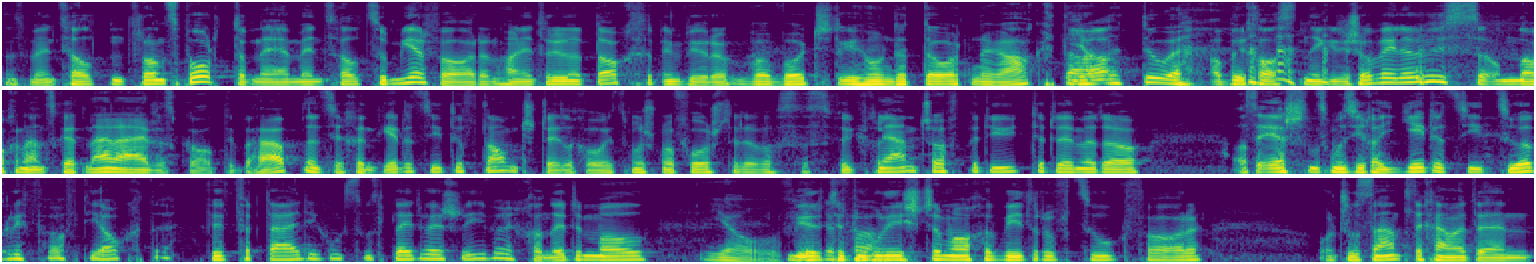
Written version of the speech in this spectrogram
Also wenn sie halt einen Transporter nehmen, wenn sie halt zu mir fahren, habe ich 300 Akten im Büro. Wo willst du 300 Ordner Akten ja, tun? aber ich wollte es irgendwie schon wissen. Und nachher haben sie gesagt, nein, nein, das geht überhaupt nicht. Sie können jederzeit auf die Amtsstelle kommen. Jetzt muss man vorstellen, was das für Klientschaft bedeutet, wenn man da... Also erstens muss ich an jederzeit Zugriff auf die Akten für die Verteidigungsplädoyer schreiben. Ich kann nicht einmal ja, wieder eine Du-Liste machen, wieder auf Zug fahren. Und schlussendlich haben wir dann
